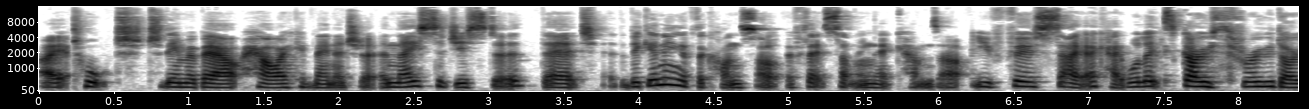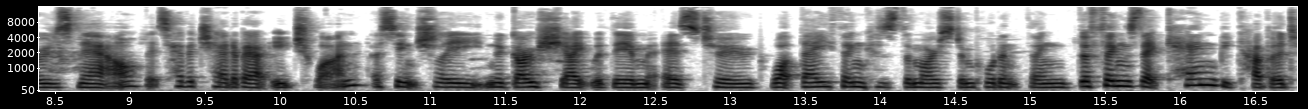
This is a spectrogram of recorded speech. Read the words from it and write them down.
I talked to them about how I could manage it and they suggested that at the beginning of the consult, if that's something that comes up, you first say, okay, well, let's go through those now. Let's have a chat about each one, essentially negotiate with them as to what they think is the most important thing, the things that can be covered.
